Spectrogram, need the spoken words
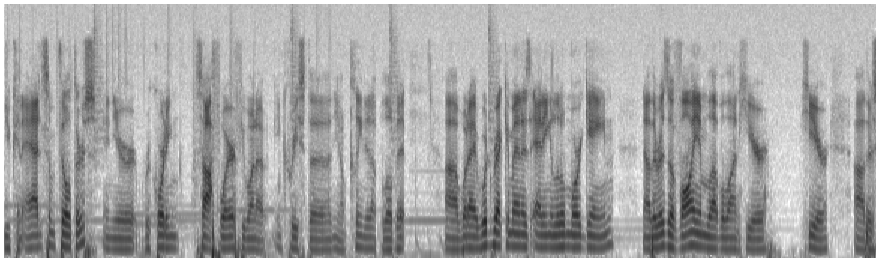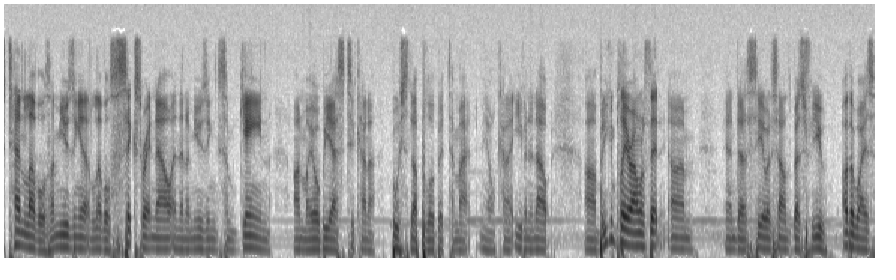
you can add some filters in your recording software if you want to increase the, you know, clean it up a little bit. Uh, what I would recommend is adding a little more gain. Now there is a volume level on here. Here, uh, there's 10 levels. I'm using it at level six right now, and then I'm using some gain on my OBS to kind of boost it up a little bit to, my, you know, kind of even it out. Uh, but you can play around with it um, and uh, see what sounds best for you. Otherwise,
